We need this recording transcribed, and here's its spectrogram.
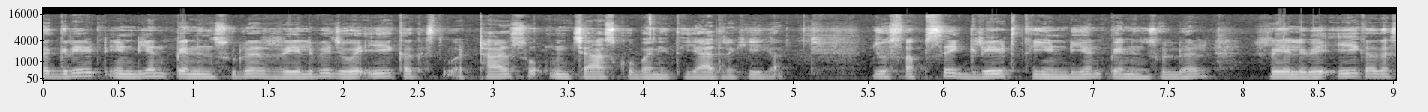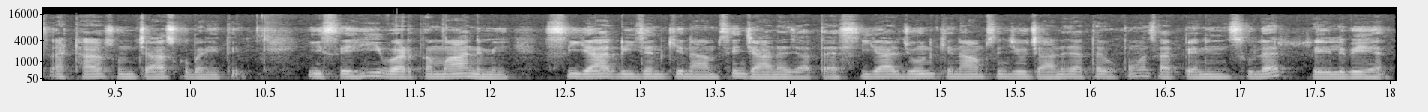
The Great Indian Peninsular railway जो है, एक अगस्त अट्ठारह को बनी थी, याद रखिएगा। जो सबसे ग्रेट थी इंडियन पेनिनसुलर रेलवे एक अगस्त अठारह को बनी थी। इसे ही वर्तमान में सीआर रीजन के नाम से जाना जाता है। सीआर जोन के नाम से जो जाना जाता है, वो कौन सा पेनिनसुलर रेलवे है।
